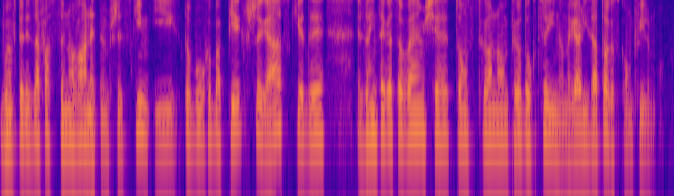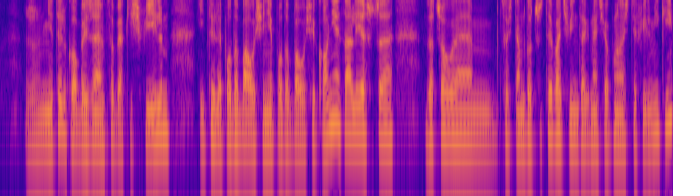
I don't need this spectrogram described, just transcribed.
byłem wtedy zafascynowany tym wszystkim i to był chyba pierwszy raz, kiedy zainteresowałem się tą stroną produkcyjną, realizatorską filmu. Że nie tylko obejrzałem sobie jakiś film i tyle podobało się, nie podobało się, koniec, ale jeszcze zacząłem coś tam doczytywać w internecie, oglądać te filmiki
